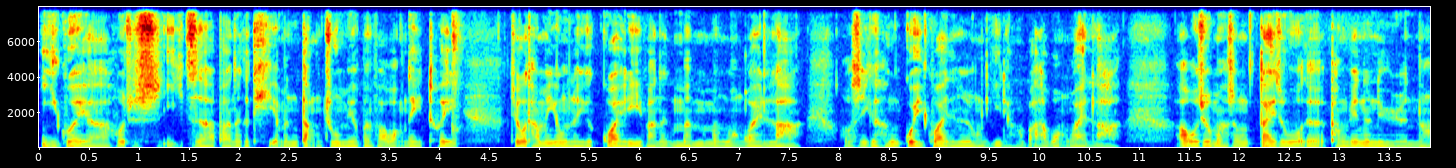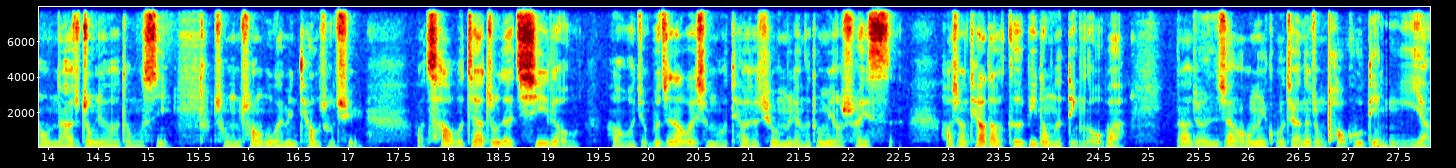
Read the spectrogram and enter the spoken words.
衣柜啊，或者是椅子啊，把那个铁门挡住，没有办法往内推。结果他们用了一个怪力，把那个门慢慢往外拉，我是一个很鬼怪的那种力量，把它往外拉。啊，我就马上带着我的旁边的女人，然后拿着重要的东西，从窗户外面跳出去。我操，我家住在七楼。好，我就不知道为什么我跳下去，我们两个都没有摔死，好像跳到隔壁栋的顶楼吧，那就很像欧美国家那种跑酷电影一样。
